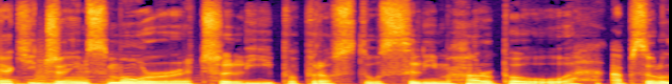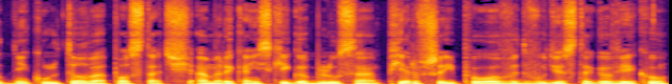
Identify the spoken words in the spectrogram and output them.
Niejaki James Moore, czyli po prostu Slim Harpo, absolutnie kultowa postać amerykańskiego bluesa pierwszej połowy XX wieku.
